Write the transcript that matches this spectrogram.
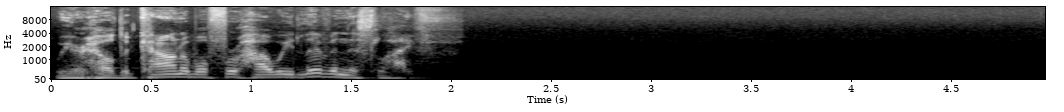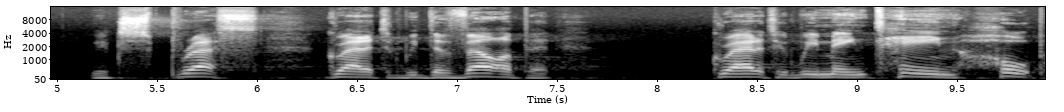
we are held accountable for how we live in this life. We express gratitude, we develop it. Gratitude, we maintain hope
